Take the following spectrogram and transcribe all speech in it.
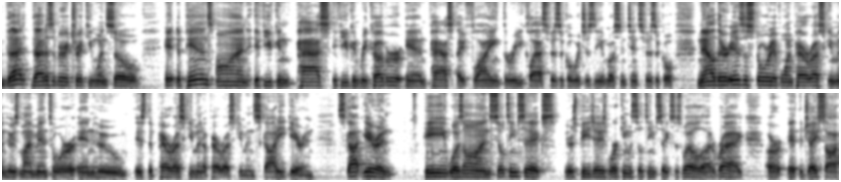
That that is a very tricky one. So it depends on if you can pass, if you can recover and pass a flying three class physical, which is the most intense physical. Now, there is a story of one pararescueman who's my mentor and who is the pararescueman of pararescuemen, Scotty Guerin. Scott Guerin, he was on SEAL Team 6. There's PJs working with SEAL Team 6 as well out of Bragg or at the JSOC.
